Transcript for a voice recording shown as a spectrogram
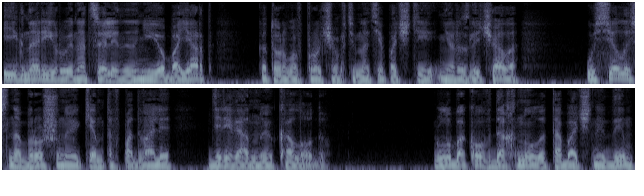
и, игнорируя нацеленный на нее боярд, которого, впрочем, в темноте почти не различала, уселась на брошенную кем-то в подвале деревянную колоду. Глубоко вдохнула табачный дым,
